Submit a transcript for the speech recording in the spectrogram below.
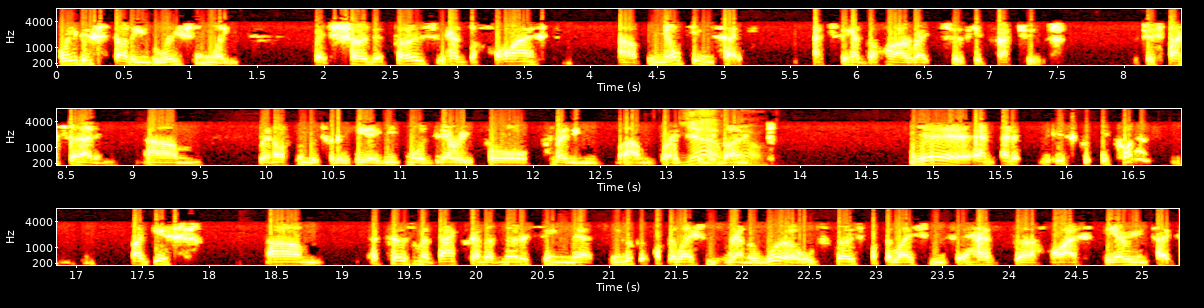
Swedish study recently that showed that those who had the highest uh, milk intake actually had the higher rates of hip fractures, which is fascinating. Um, when often we sort of hear eat more dairy for preventing um, breaks Yeah, in your bones. wow. Yeah, and, and it, it's, it kind of, I guess, um, occurs in the background of noticing that when you look at populations around the world, those populations that have the highest dairy intakes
